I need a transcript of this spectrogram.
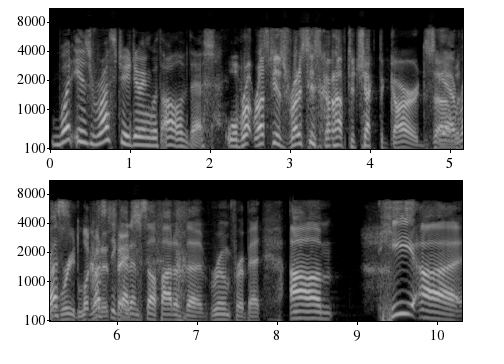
what is Rusty doing with all of this? well, Ru- Rusty is Rusty's gonna have to check the guards uh, yeah, with Rust- a worried look Rusty on his got face. himself out of the room for a bit. Um, he, uh,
